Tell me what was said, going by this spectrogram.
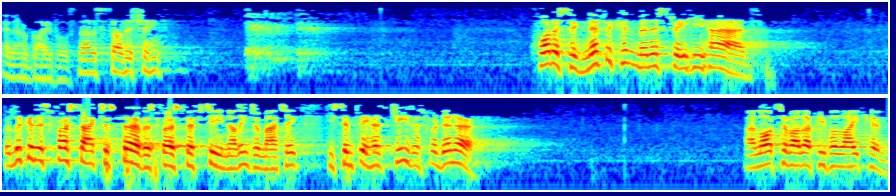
in our Bibles. Isn't that astonishing? What a significant ministry he had. But look at his first act of service, verse 15. Nothing dramatic. He simply has Jesus for dinner. And lots of other people like him.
